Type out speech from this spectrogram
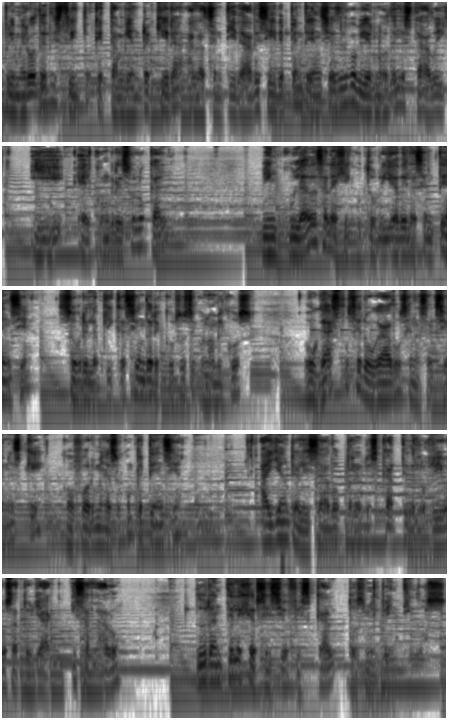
primero de distrito que también requiera a las entidades y dependencias del gobierno del Estado y, el Congreso local vinculadas a la ejecutoría de la sentencia sobre la aplicación de recursos económicos o gastos erogados en las acciones que, conforme a su competencia, hayan realizado para el rescate de los ríos Atoyac y Salado durante el ejercicio fiscal 2022.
